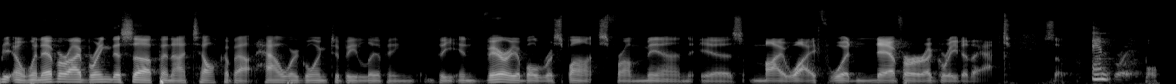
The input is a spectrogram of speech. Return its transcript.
you know, whenever I bring this up and I talk about how we're going to be living, the invariable response from men is, my wife would never agree to that. So I'm And- grateful.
